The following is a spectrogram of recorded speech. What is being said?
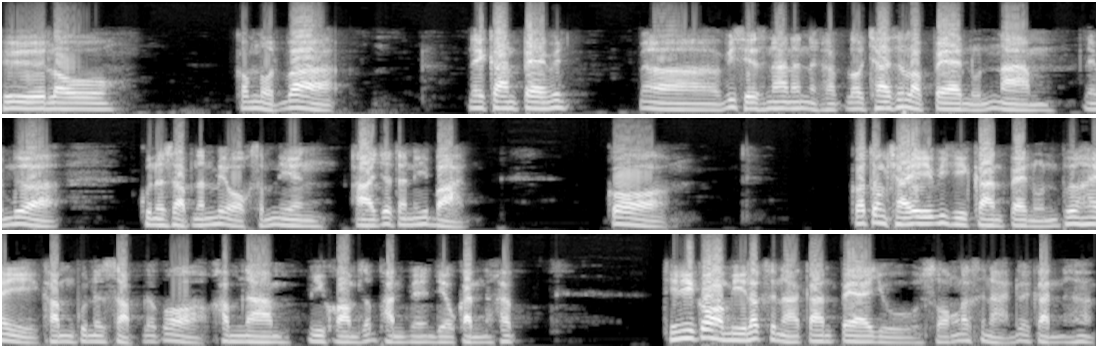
คือเรากำหนดว่าในการแปลวิวิเศษณะนั้นนะครับ เราใช้สำหรับแปลหนุนนาม ในเมื่อคุณศัพท์นั้นไม่ออกสำเนียง อาจจะตนิบาตก็ ก็ต้องใช้วิธีการแปลหนุนเพื่อให้คำคุณศัพท์ แล้วก็คำนามมีความสัมพันธ์เป็นเดียวกันนะครับ ทีนี้ก็มีลักษณะการแปลอยู่สองลักษณะด้วยกันนะครับ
